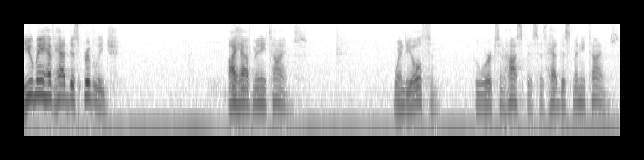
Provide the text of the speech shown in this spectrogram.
You may have had this privilege. I have many times. Wendy Olson who works in hospice has had this many times.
